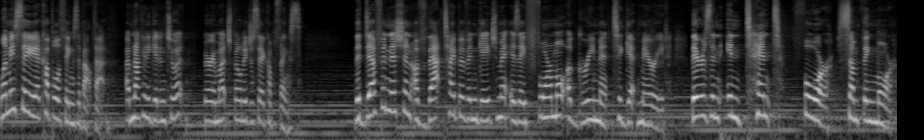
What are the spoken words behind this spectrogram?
let me say a couple of things about that. I'm not going to get into it very much, but let me just say a couple things. The definition of that type of engagement is a formal agreement to get married. There's an intent for something more.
